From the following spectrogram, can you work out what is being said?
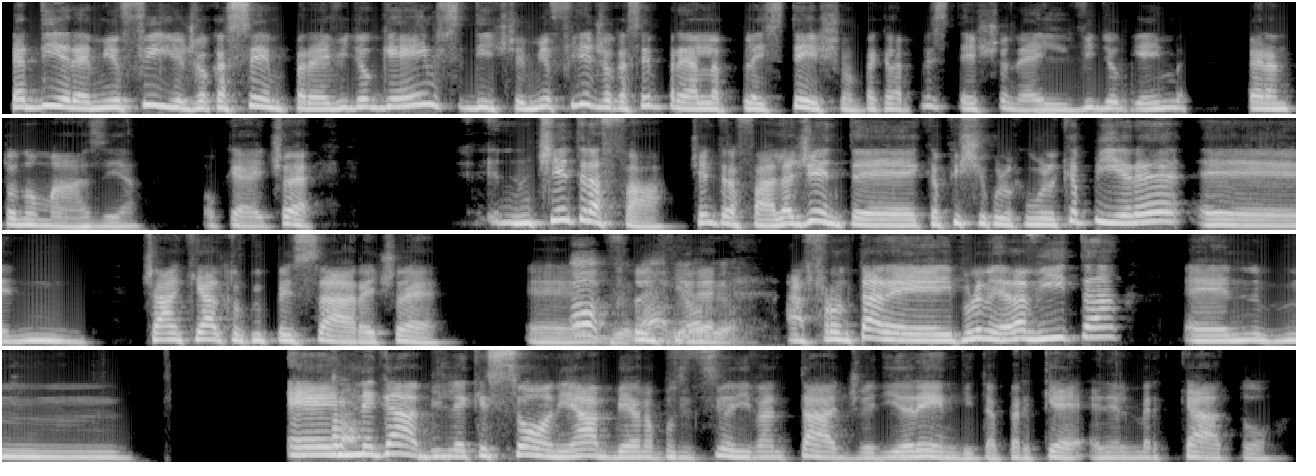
per dire mio figlio gioca sempre ai videogames, dice mio figlio gioca sempre alla PlayStation, perché la PlayStation è il videogame per antonomasia. Ok? Cioè, non c'entra a fa, c'entra a fa. La gente capisce quello che vuole capire, e c'è anche altro cui pensare, cioè eh, ovvio, ovvio, dire, ovvio. affrontare i problemi della vita. Eh, mh, è Però... innegabile che Sony abbia una posizione di vantaggio e di rendita perché è nel mercato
